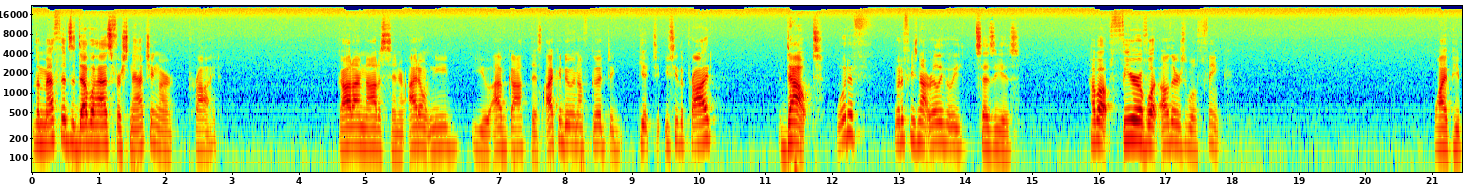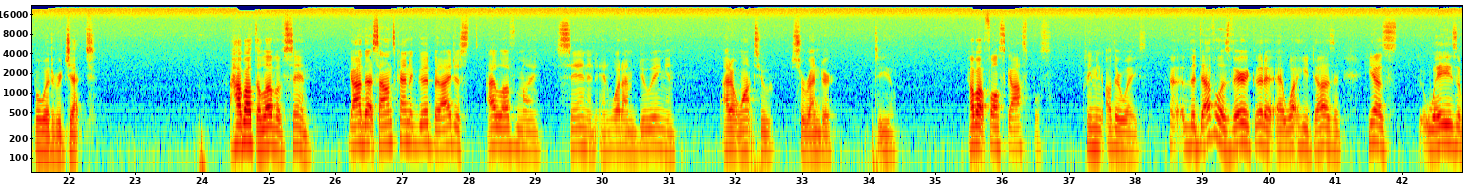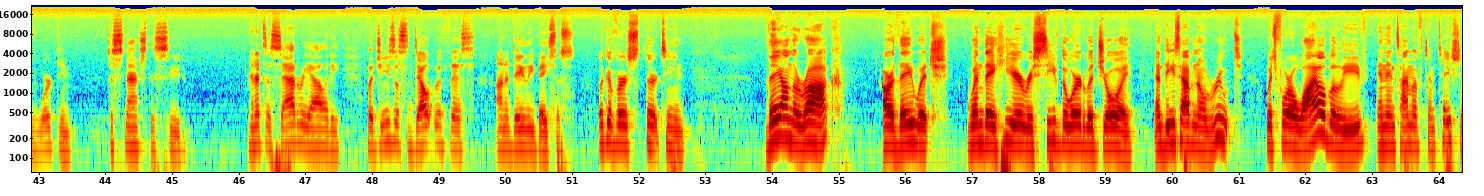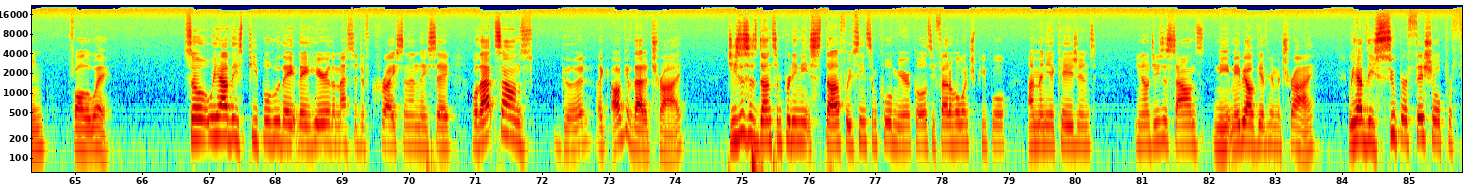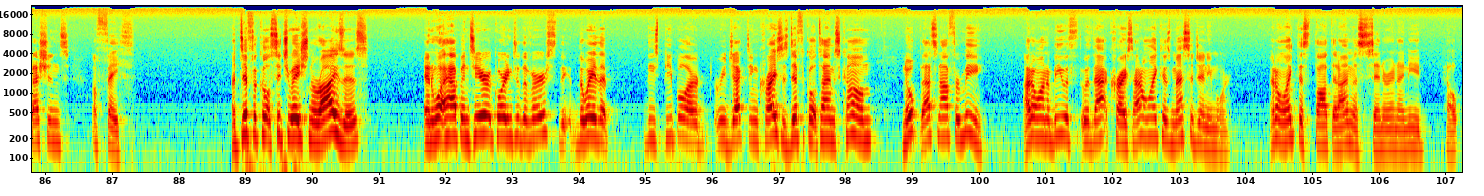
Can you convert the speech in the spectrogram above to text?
The methods the devil has for snatching are pride. God, I'm not a sinner. I don't need you. I've got this. I can do enough good to get to. You see the pride? Doubt. What if, what if he's not really who he says he is? How about fear of what others will think? Why people would reject. How about the love of sin? God, that sounds kind of good, but I just, I love my sin and, and what I'm doing, and I don't want to surrender to you. How about false gospels? Claiming other ways. Uh, the devil is very good at, at what he does, and he has ways of working to snatch this seed. And it's a sad reality, but Jesus dealt with this on a daily basis. Look at verse 13. They on the rock are they which, when they hear, receive the word with joy, and these have no root, which for a while believe, and in time of temptation fall away. So we have these people who they, they hear the message of Christ and then they say, Well, that sounds good. Like, I'll give that a try. Jesus has done some pretty neat stuff. We've seen some cool miracles. He fed a whole bunch of people on many occasions. You know, Jesus sounds neat. Maybe I'll give him a try. We have these superficial professions of faith. A difficult situation arises, and what happens here, according to the verse, the, the way that these people are rejecting Christ as difficult times come, nope, that's not for me. I don't want to be with, with that Christ. I don't like his message anymore. I don't like this thought that I'm a sinner and I need help.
